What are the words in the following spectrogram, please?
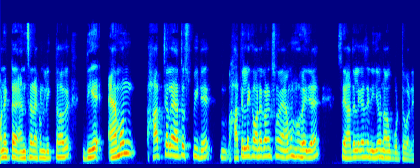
অনেকটা অ্যান্সার এখন লিখতে হবে। দিয়ে এমন হাত চালায় এত স্পিডে হাতের লেখা অনেক অনেক সময় এমন হয়ে যায়, সে হাতের লেখা সে নিজেও নাও পড়তে পারে।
